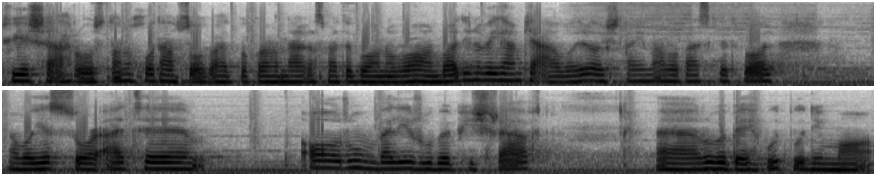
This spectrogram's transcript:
توی شهر و استان خودم صحبت بکنم در قسمت بانوان باید اینو بگم که اوایل آشنایی من با بسکتبال با یه سرعت آروم ولی رو به پیشرفت رو به بهبود بودیم ما.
